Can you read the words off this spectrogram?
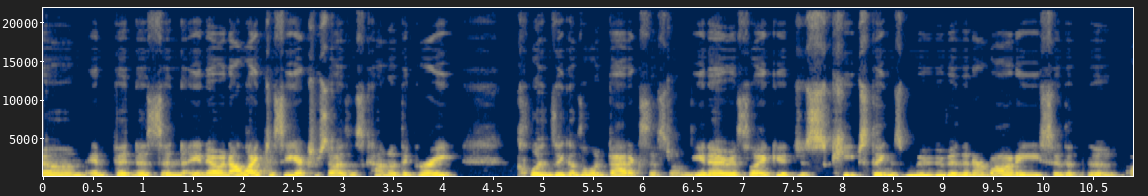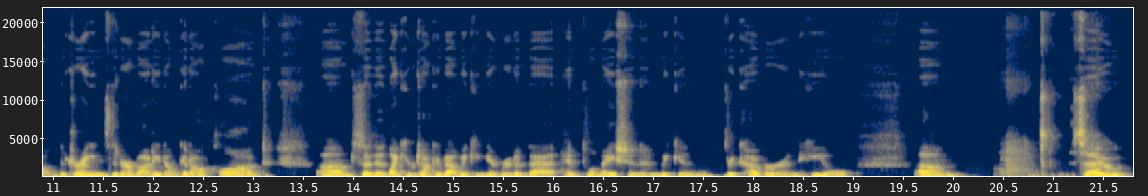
um, and fitness. And you know, and I like to see exercise as kind of the great cleansing of the lymphatic system. You know, it's like it just keeps things moving in our body so that the uh, the drains in our body don't get all clogged. Um, so that, like you were talking about, we can get rid of that inflammation and we can recover and heal. Um, so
